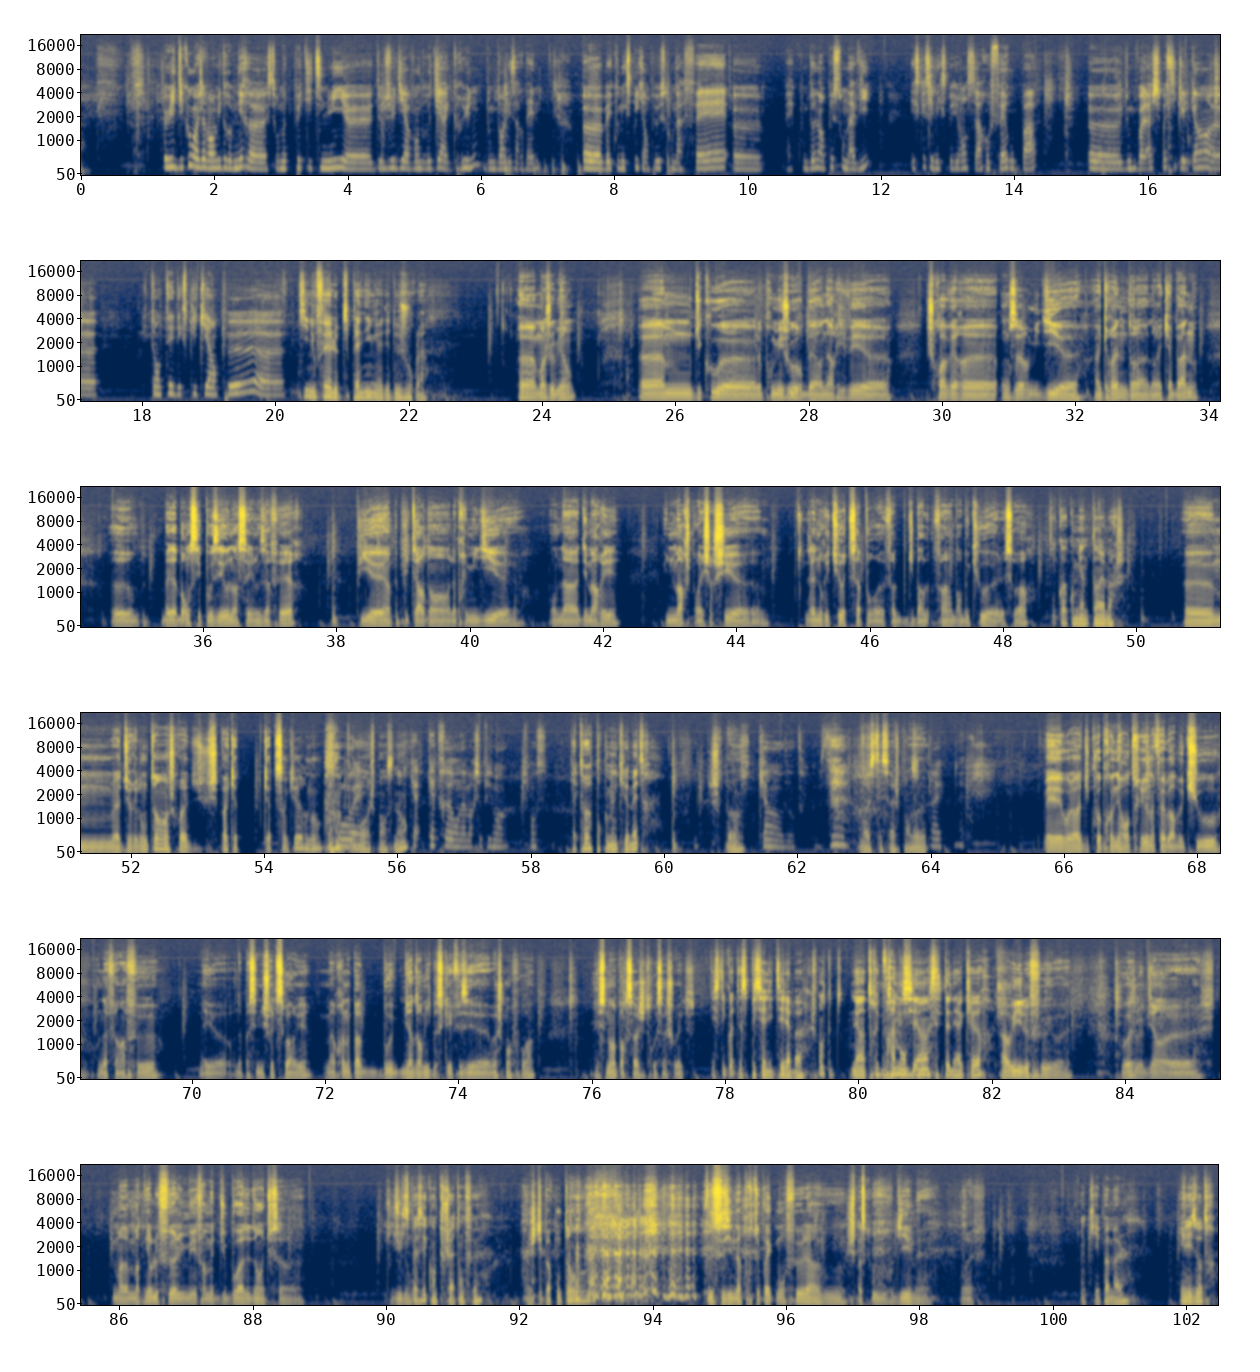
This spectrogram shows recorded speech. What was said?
Oui, du coup, moi j'avais envie de revenir euh, sur notre petite nuit euh, de jeudi à vendredi à Grune, donc dans les Ardennes. Euh, ben, qu'on explique un peu ce qu'on a fait, euh, ben, qu'on donne un peu son avis. Est-ce que c'est une expérience à refaire ou pas Euh, Donc voilà, je sais pas si quelqu'un euh, est tenté d'expliquer un peu. euh, Qui nous fait le petit planning des deux jours là? Euh, moi je veux bien. Euh, du coup euh, le premier jour ben, on est arrivé euh, je crois vers 11h midi euh, à Grun dans la, dans la cabane. Euh, ben, D'abord on s'est posé, on a installé nos affaires. Puis euh, un peu plus tard dans l'après-midi euh, on a démarré une marche pour aller chercher euh, de la nourriture et tout ça pour euh, faire, le- du faire un barbecue euh, le soir. Et quoi, combien de temps la marche? Euh, elle a duré longtemps, hein, je crois, elle a dû- je sais pas, 4-5 heures, non? Un peu ouais. moins, je pense, non? 4 heures, on a marché plus ou moins, je pense. 4 heures pour combien de kilomètres? Je sais pas. 15, un truc comme ça. Ouais, c'était ça, je pense. Ouais. Ouais. Et voilà, du coup après on est rentré, on a fait le barbecue, on a fait un feu, et euh, on a passé une chouette soirée. Mais après on n'a pas beau- bien dormi parce qu'il faisait euh, vachement froid. Mais sinon à part ça j'ai trouvé ça chouette. Et c'était quoi ta spécialité là-bas? Je pense que tu as un truc vraiment bien, ça te tenait à cœur. Ah oui le feu, ouais. Ouais j'aimais bien euh, maintenir le feu allumé, enfin mettre du bois dedans et tout ça. tout Qu'est-ce qui se passait quand on touchait à ton feu? Ouais, J'étais pas content. Hein. vous faisiez n'importe quoi avec mon feu là, vous... je sais pas ce que vous vouliez mais bref. Ok, pas mal. Et les autres?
